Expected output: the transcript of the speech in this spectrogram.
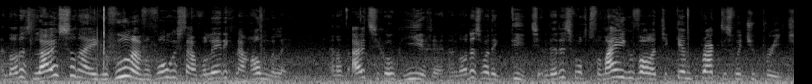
En dat is luisteren naar je gevoel en vervolgens daar volledig naar handelen. En dat uit zich ook hierin. En dat is wat ik teach. En dit is, wordt voor mij in geval dat je Kim practice what you preach.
